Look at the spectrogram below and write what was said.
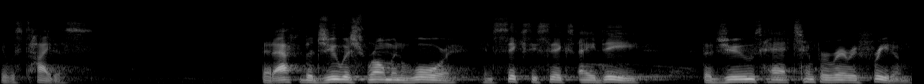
It was Titus that after the Jewish Roman War in 66 AD, the Jews had temporary freedom.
